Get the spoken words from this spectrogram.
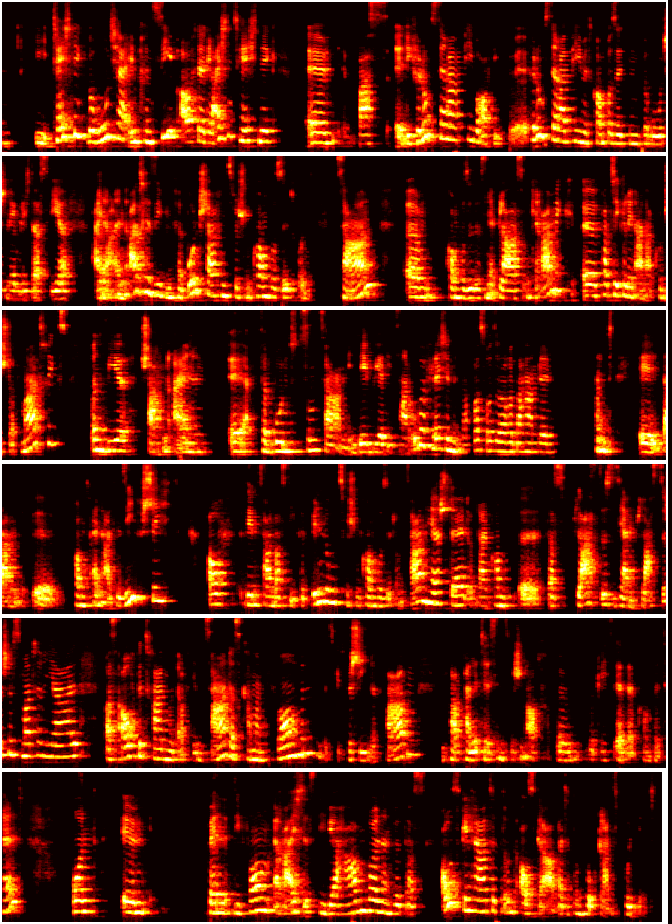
die Technik beruht ja im Prinzip auf der gleichen Technik, ähm, was äh, die Füllungstherapie, worauf die äh, Füllungstherapie mit Kompositen beruht, nämlich dass wir eine, einen adhesiven Verbund schaffen zwischen Komposit und Zahn. Ähm, ist ja Glas- und Keramikpartikel äh, in einer Kunststoffmatrix und wir schaffen einen äh, Verbund zum Zahn, indem wir die Zahnoberfläche mit einer Phosphorsäure behandeln und äh, dann äh, kommt eine Adhesivschicht auf den Zahn, was die Verbindung zwischen Komposit und Zahn herstellt. Und dann kommt äh, das Plast, das ist ja ein plastisches Material, was aufgetragen wird auf den Zahn. Das kann man formen. Es gibt verschiedene Farben. Die Farbpalette ist inzwischen auch äh, wirklich sehr, sehr kompetent. Und ähm, wenn die Form erreicht ist, die wir haben wollen, dann wird das ausgehärtet und ausgearbeitet und hochglanzpoliert.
